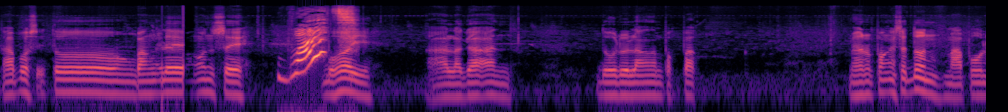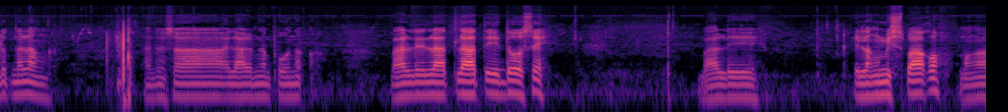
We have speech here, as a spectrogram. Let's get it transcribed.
Tapos itong pang 11, pang 11, What? buhay. Aalagaan. Dulo lang ng pakpak. Meron pang isa doon, mapulot na lang. Nandun sa ilalim ng puno. Bali lahat-lahat eh 12. Bali ilang miss pa ako, mga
